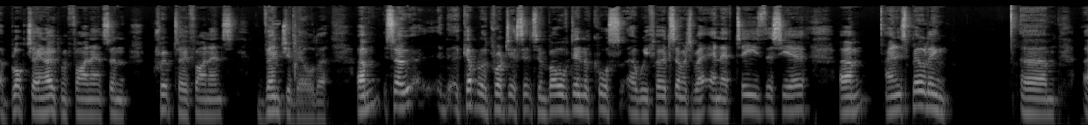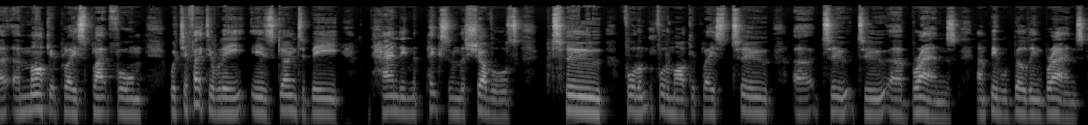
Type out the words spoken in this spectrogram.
a blockchain open finance and crypto finance venture builder. Um, so a couple of the projects it's involved in, of course, uh, we've heard so much about NFTs this year, um, and it's building um, a, a, marketplace platform which effectively is going to be handing the picks and the shovels to for the for the marketplace to uh, to to uh, brands and people building brands.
